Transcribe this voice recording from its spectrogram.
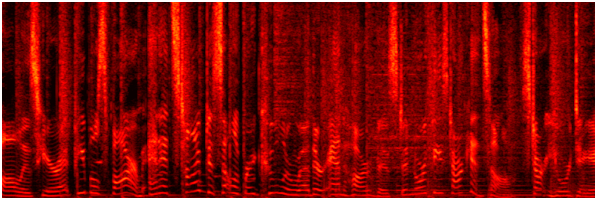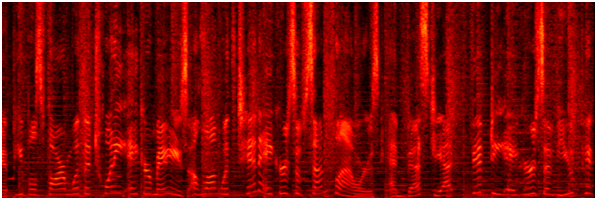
Fall is here at People's Farm, and it's time to celebrate cooler weather and harvest in Northeast Arkansas. Start your day at People's Farm with a 20 acre maze, along with 10 acres of sunflowers, and best yet, 50 acres of you pick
